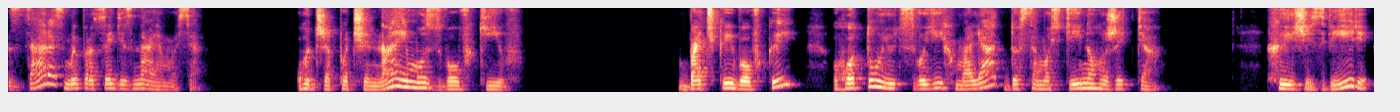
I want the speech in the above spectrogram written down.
Зараз ми про це дізнаємося. Отже, починаємо з вовків. Батьки-вовки готують своїх малят до самостійного життя. Хижі звірі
